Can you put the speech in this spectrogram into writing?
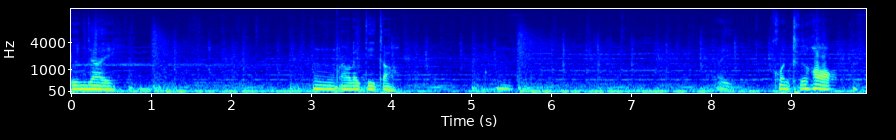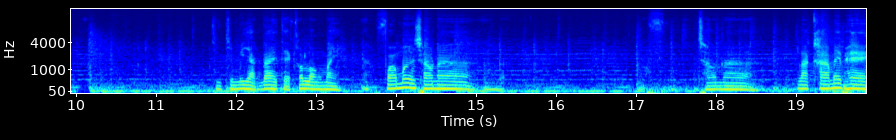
ปืนใหญ่ เอาอะไรตีต่อไอ้คนถือหอก จริงๆไม่อยากได้แต่ก็ลองใหม่ฟาร์เมอร์ชาวนา ชาวนา ราคาไม่แพง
